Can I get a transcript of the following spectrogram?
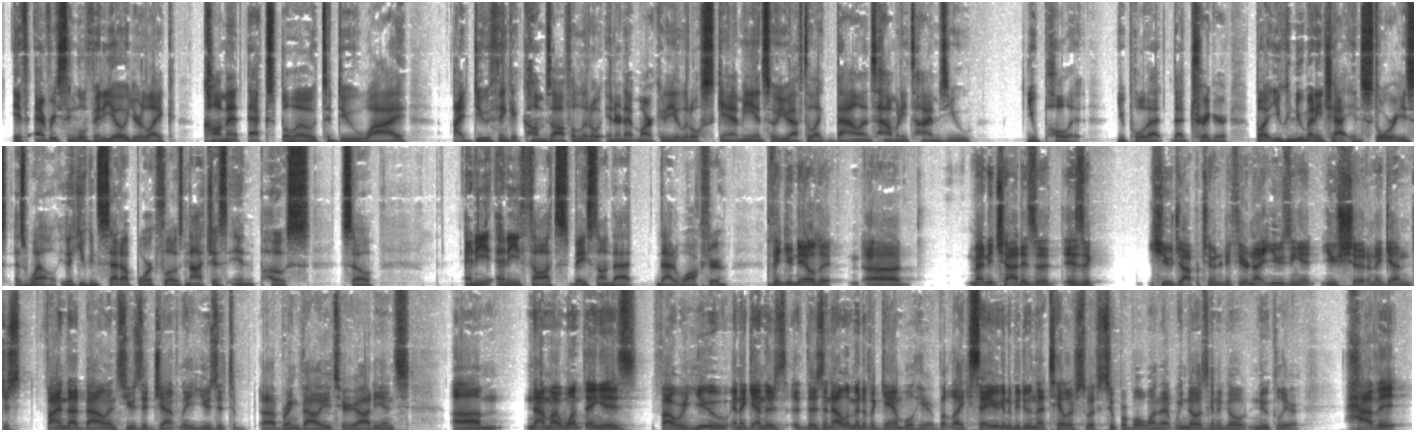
if every single video you're like comment X below to do Y, I do think it comes off a little internet markety, a little scammy, and so you have to like balance how many times you you pull it, you pull that that trigger. But you can do ManyChat in stories as well. Like you can set up workflows not just in posts. So, any any thoughts based on that that walkthrough? I think you nailed it. Uh, ManyChat is a is a huge opportunity. If you're not using it, you should. And again, just find that balance, use it gently, use it to uh, bring value to your audience. Um, now, my one thing is, if I were you, and again, there's there's an element of a gamble here, but like, say you're going to be doing that Taylor Swift Super Bowl one that we know is going to go nuclear, have it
